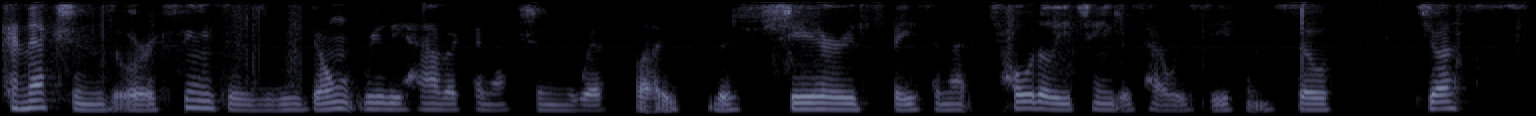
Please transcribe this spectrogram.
connections or experiences. We don't really have a connection with like the shared space and that totally changes how we see things. So just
